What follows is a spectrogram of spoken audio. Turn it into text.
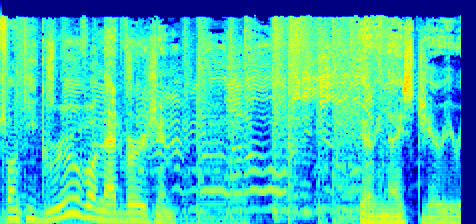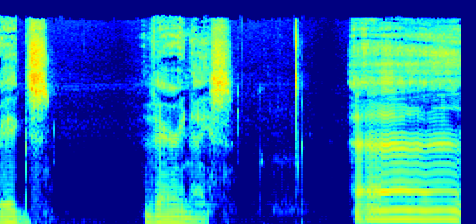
Funky groove on that version. Very nice, Jerry Riggs. Very nice. Uh,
